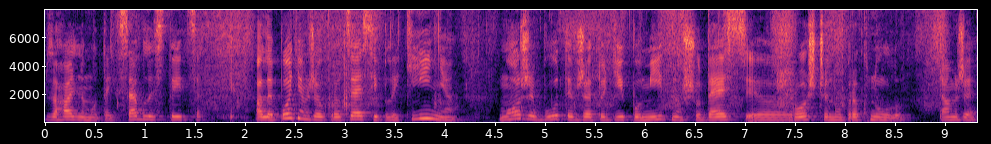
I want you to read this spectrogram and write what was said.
в загальному та й все блиститься. Але потім вже в процесі плетіння може бути вже тоді помітно, що десь е, розчину бракнуло. Там вже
